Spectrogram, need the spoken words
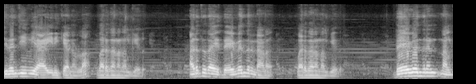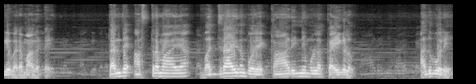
ചിരഞ്ജീവിയായിരിക്കാനുള്ള വരദാനം നൽകിയത്. അടുത്തതായി ദേവേന്ദ്രനാണ് വരദാനം നൽകിയത്. ദേവേന്ദ്രൻ നൽകിയ വരമാകട്ടെ തന്റെ അസ്ത്രമായ വജ്രായുധം പോലെ കാഠിന്യമുള്ള കൈകളും അതുപോലെ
